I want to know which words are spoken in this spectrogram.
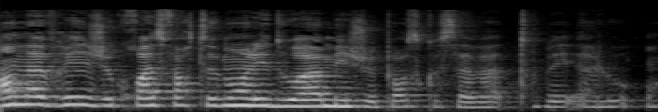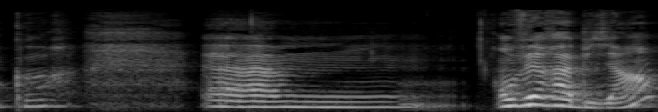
en avril, je croise fortement les doigts, mais je pense que ça va tomber à l'eau encore. Euh, on verra bien.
